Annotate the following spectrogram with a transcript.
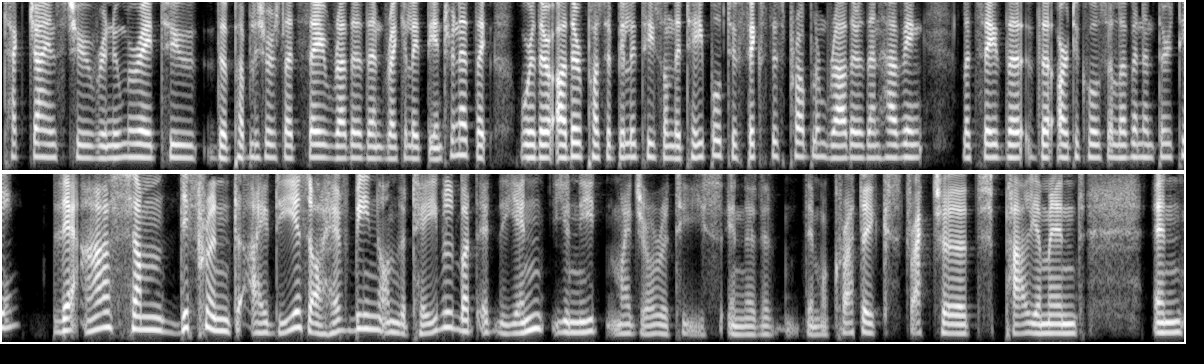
tech giants to remunerate to the publishers, let's say, rather than regulate the internet? Like, were there other possibilities on the table to fix this problem rather than having, let's say, the the articles eleven and thirteen? There are some different ideas or have been on the table, but at the end, you need majorities in a democratic, structured parliament. And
